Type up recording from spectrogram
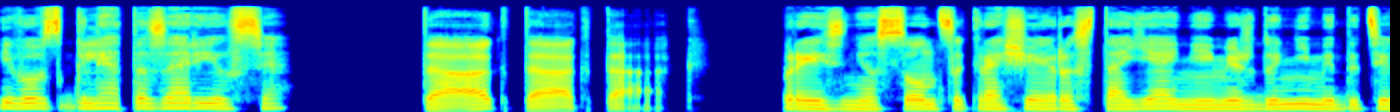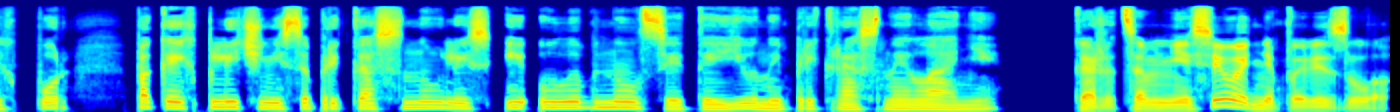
Его взгляд озарился. «Так, так, так произнес он, сокращая расстояние между ними до тех пор, пока их плечи не соприкоснулись, и улыбнулся этой юной прекрасной Лане. «Кажется, мне сегодня повезло».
